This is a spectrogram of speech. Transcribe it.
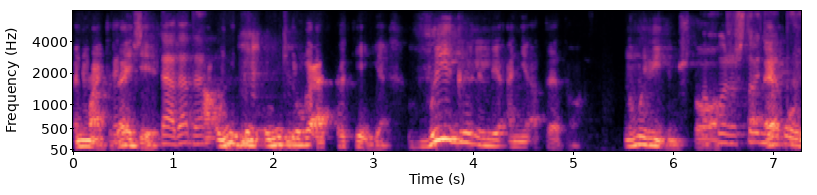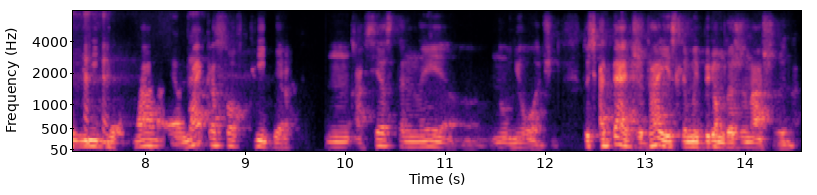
понимаете, Конечно. да, идея? Да, да, да. А у них, у них другая стратегия. Выиграли ли они от этого? Ну, мы видим, что Похоже, что Apple нет. лидер, да, Microsoft лидер, а все остальные, э, ну, не очень. То есть, опять же, да, если мы берем даже наш рынок,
